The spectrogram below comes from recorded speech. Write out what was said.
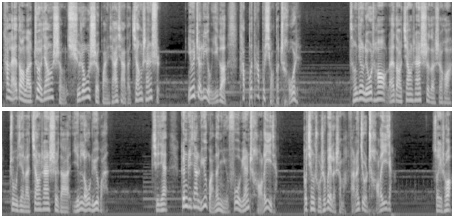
他来到了浙江省衢州市管辖下的江山市，因为这里有一个他不大不小的仇人。曾经，刘超来到江山市的时候啊，住进了江山市的银楼旅馆，期间跟这家旅馆的女服务员吵了一架，不清楚是为了什么，反正就是吵了一架。所以说，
